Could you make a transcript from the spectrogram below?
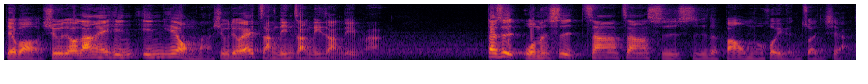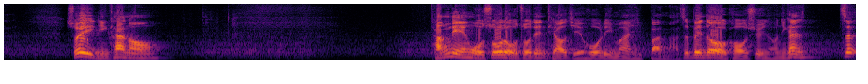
对不？受到人的影影响嘛，受到迄涨停涨停涨停嘛，但是我们是扎扎实实的把我们会员赚下的，所以你看哦，唐年我说了，我昨天调节获利卖一半嘛，这边都有扣讯哦。你看这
